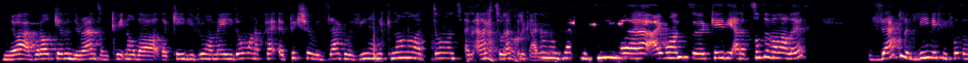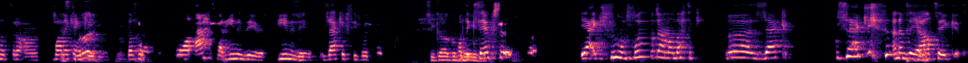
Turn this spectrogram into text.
Ja, vooral Kevin Durant. Want ik weet nog dat, dat Katie vroeg aan mij: You don't want a, a picture with Zach Levine? En ik: No, no, I don't want. En echt zo letterlijk: I don't want Zach Levine. Uh, I want uh, Katie. En het zotte van alles: Zach Levine heeft die foto getrokken van ik en Katie. Dat is wel echt waar, geen zever. Geen zever. Zach heeft die foto Chicago Want ik zei ook zo... Ja, ik vroeg een foto en dan dacht ik... Uh, Zach, Zach. En dan zei ja, I'll take it.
